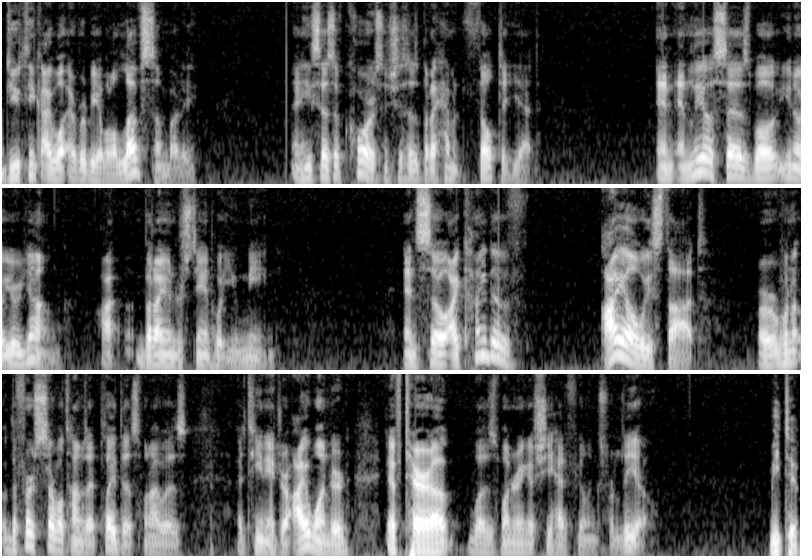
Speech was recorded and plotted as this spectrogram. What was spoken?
Do you think I will ever be able to love somebody?" And he says, Of course. And she says, But I haven't felt it yet. And, and Leo says, Well, you know, you're young, I, but I understand what you mean. And so I kind of, I always thought, or when the first several times I played this when I was a teenager, I wondered if Terra was wondering if she had feelings for Leo. Me too.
